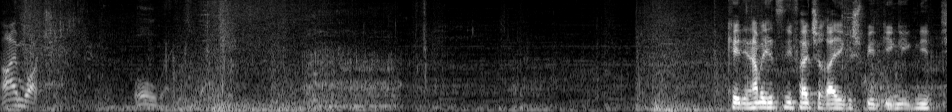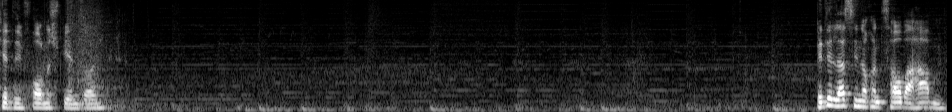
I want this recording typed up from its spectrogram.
I'm watching. Always. Okay, den habe ich jetzt in die falsche Reihe gespielt gegen Igni. Ich hätte den vorne spielen sollen. Bitte lass ihn noch einen Zauber haben.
